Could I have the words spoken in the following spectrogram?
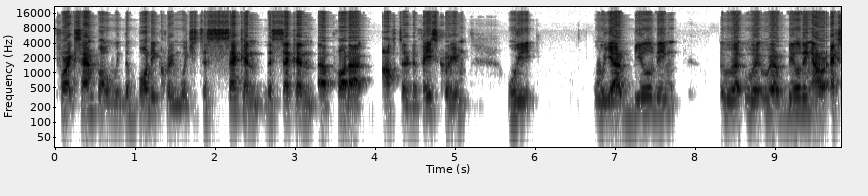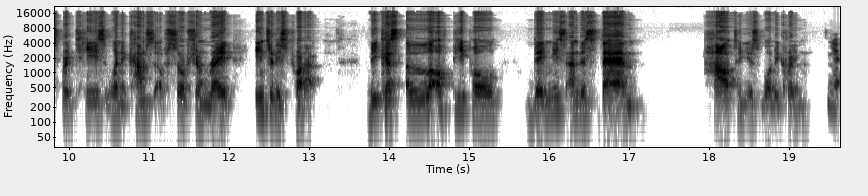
for example, with the body cream, which is the second the second uh, product after the face cream, we we are building we we are building our expertise when it comes to absorption rate into this product because a lot of people they misunderstand how to use body cream yeah.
